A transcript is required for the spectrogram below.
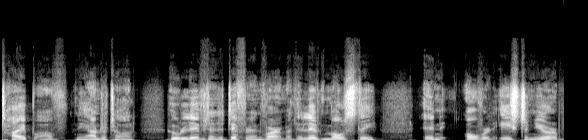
type of Neanderthal who lived in a different environment. They lived mostly in over in Eastern Europe,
